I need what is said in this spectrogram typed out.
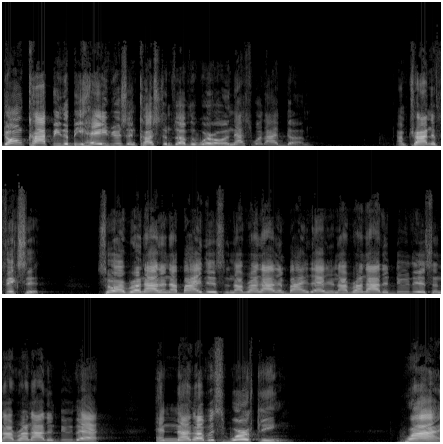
Don't copy the behaviors and customs of the world. And that's what I've done. I'm trying to fix it. So I run out and I buy this and I run out and buy that and I run out and do this and I run out and do that and none of it's working. Why?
